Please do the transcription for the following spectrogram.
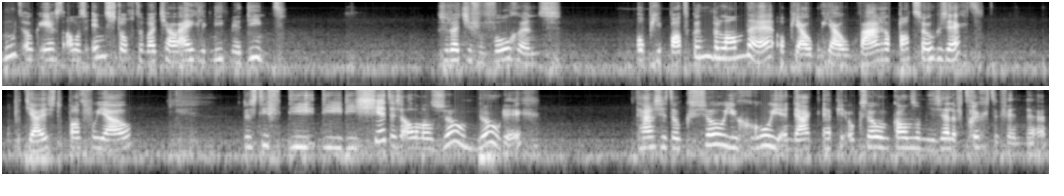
moet ook eerst alles instorten wat jou eigenlijk niet meer dient. Zodat je vervolgens op je pad kunt belanden. Hè? Op jouw, jouw ware pad, zo gezegd. Op het juiste pad voor jou. Dus die, die, die, die shit is allemaal zo nodig. Daar zit ook zo je groei en daar heb je ook zo een kans om jezelf terug te vinden.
